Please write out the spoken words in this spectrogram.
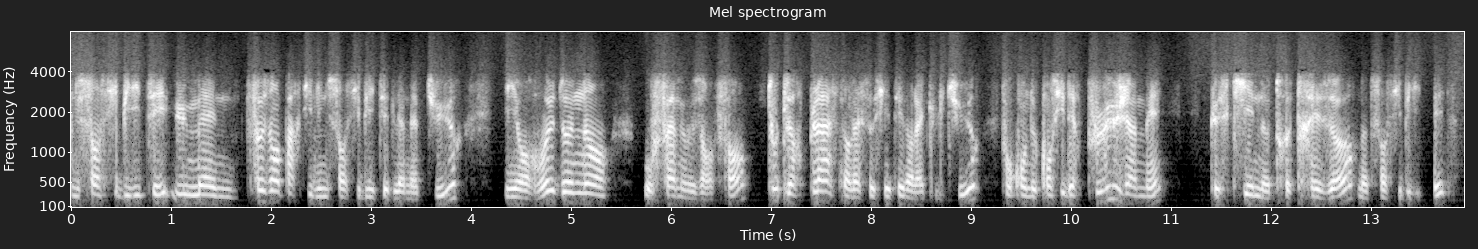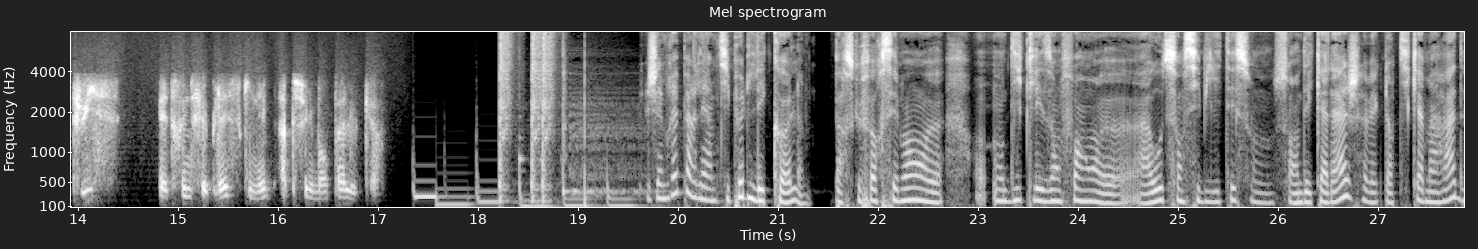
une sensibilité humaine faisant partie d'une sensibilité de la nature et en redonnant aux femmes et aux enfants toute leur place dans la société, dans la culture, pour qu'on ne considère plus jamais que ce qui est notre trésor, notre sensibilité, puisse être une faiblesse, ce qui n'est absolument pas le cas. J'aimerais parler un petit peu de l'école. Parce que forcément, euh, on, dit que les enfants euh, à haute sensibilité sont, en décalage avec leurs petits camarades.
